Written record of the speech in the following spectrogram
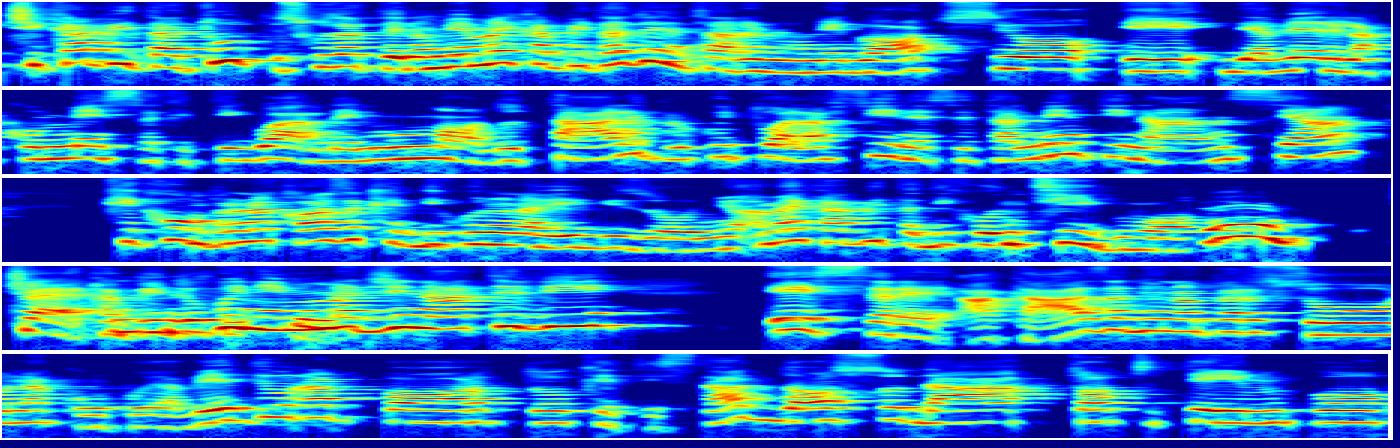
Ci capita tutti, scusate, non vi è mai capitato di entrare in un negozio e di avere la commessa che ti guarda in un modo tale per cui tu alla fine sei talmente in ansia che compri una cosa che, di cui non avevi bisogno. A me capita di continuo. Eh. Cioè, capito? Quindi immaginatevi essere a casa di una persona con cui avete un rapporto che ti sta addosso da tot tempo,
